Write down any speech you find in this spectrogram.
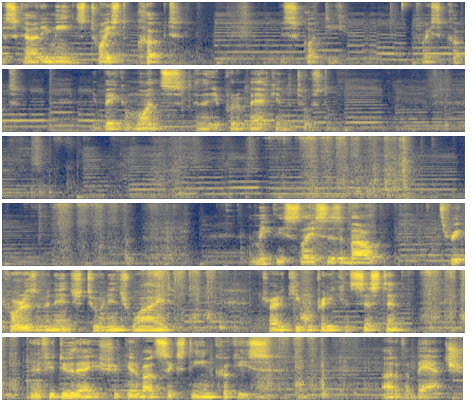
biscotti means, twice cooked. Biscotti, twice cooked. You bake them once and then you put them back in to toast them. I make these slices about three quarters of an inch to an inch wide. Try to keep them pretty consistent. And if you do that, you should get about 16 cookies out of a batch.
